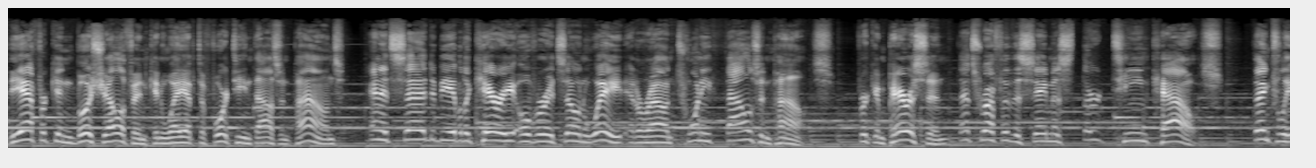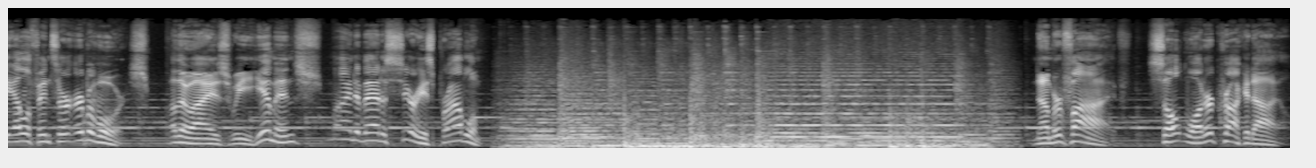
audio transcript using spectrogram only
The African bush elephant can weigh up to 14,000 pounds, and it's said to be able to carry over its own weight at around 20,000 pounds. For comparison, that's roughly the same as 13 cows. Thankfully, elephants are herbivores. Otherwise, we humans might have had a serious problem. Number 5. Saltwater crocodile.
